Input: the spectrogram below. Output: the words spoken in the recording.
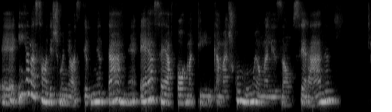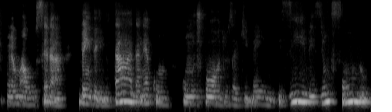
É, em relação à leishmaniose tegmentar, né, essa é a forma clínica mais comum, é uma lesão ulcerada, é uma úlcera bem delimitada, né, com, com os bordos aqui bem visíveis e um fundo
